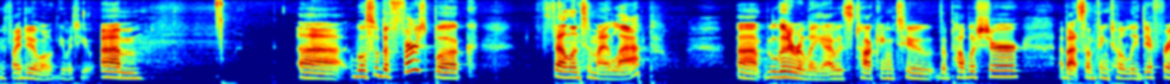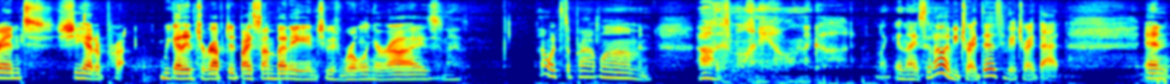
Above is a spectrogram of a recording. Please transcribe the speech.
If I do, I'll give it to you. Um, uh, well, so the first book fell into my lap. Uh, literally, I was talking to the publisher about something totally different. She had a. Pro- we got interrupted by somebody, and she was rolling her eyes, and I, oh, what's the problem? And oh, this millennial. Oh my god. Like, and I said, oh, have you tried this? Have you tried that? And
